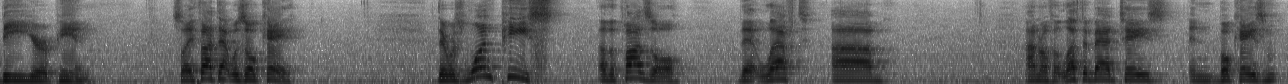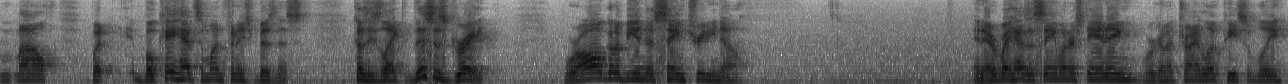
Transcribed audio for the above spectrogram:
be European. So they thought that was okay. There was one piece of the puzzle that left, um, I don't know if it left a bad taste in Bouquet's mouth, but Bouquet had some unfinished business. Because he's like, this is great. We're all going to be in this same treaty now and everybody has the same understanding. We're going to try and live peaceably.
